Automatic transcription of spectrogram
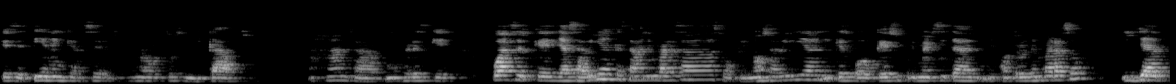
que se tienen que hacer, o sea, son abortos indicados. Ajá, o sea, mujeres que puede ser que ya sabían que estaban embarazadas o que no sabían y que, o que es su primer cita de control de embarazo y ya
